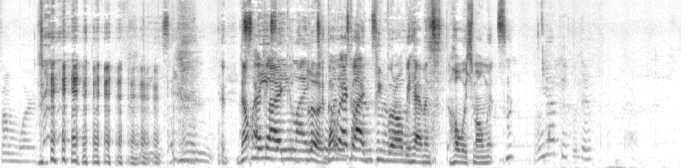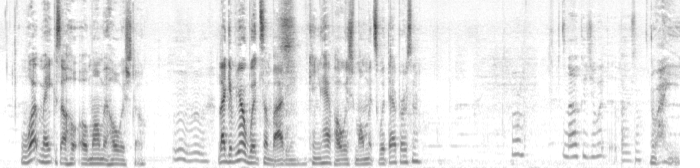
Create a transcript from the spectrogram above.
From work. And Don't act like, like look. Don't act like times in a people don't be having hoish moments. yeah, people do. What makes a, ho- a moment hoish though? Mm-hmm. Like if you're with somebody, can you have hoish moments with that person? No, because you're with that person. Right.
